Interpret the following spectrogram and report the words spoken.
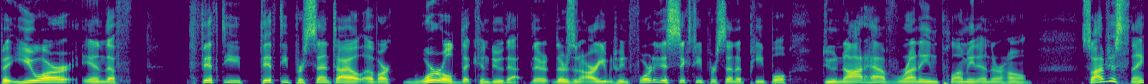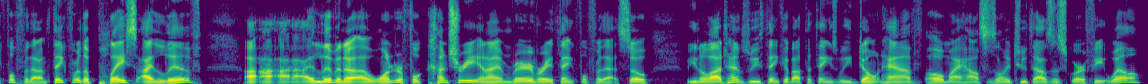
but you are in the f- 50, 50 percentile of our world that can do that. There, there's an argument between 40 to 60 percent of people do not have running plumbing in their home. So I'm just thankful for that. I'm thankful for the place I live. I, I, I live in a, a wonderful country, and I am very, very thankful for that. So, you know, a lot of times we think about the things we don't have. Oh, my house is only 2,000 square feet. Well,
